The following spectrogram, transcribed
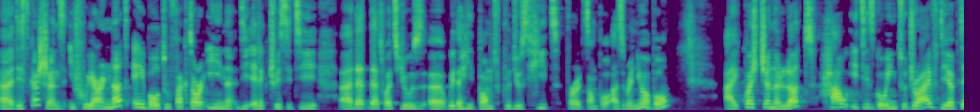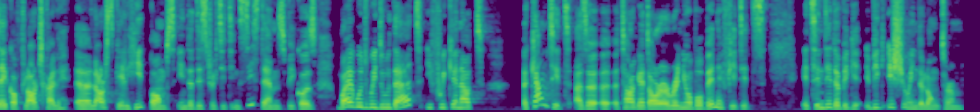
uh, discussions, if we are not able to factor in the electricity uh, that that what used uh, with a heat pump to produce heat, for example, as renewable, I question a lot how it is going to drive the uptake of large scale, uh, large scale heat pumps in the district heating systems. Because why would we do that if we cannot account it as a, a target or a renewable benefit? It's it's indeed a big a big issue in the long term.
